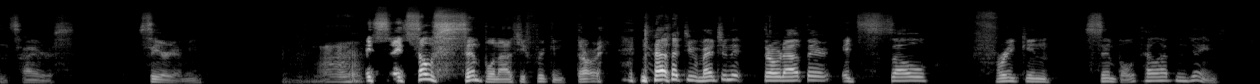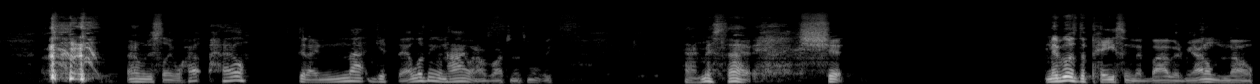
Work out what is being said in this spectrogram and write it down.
and Cyrus. Siri, I mean. Mm. It's it's so simple now that you freaking throw it. Now that you mention it, throw it out there. It's so freaking simple. What the hell happened to James? I'm just like, well, how, how did I not get that? I wasn't even high when I was watching this movie. And I missed that. Shit. Maybe it was the pacing that bothered me. I don't know.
